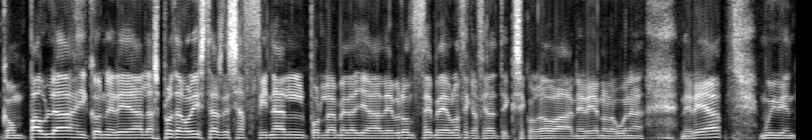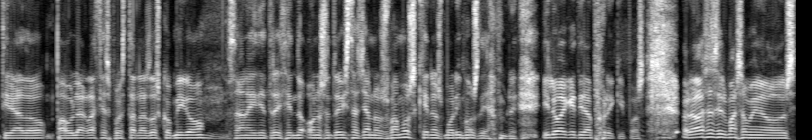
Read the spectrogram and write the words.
con Paula y con Nerea, las protagonistas de esa final por la medalla de bronce, medalla de bronce que al final se colgaba Nerea, enhorabuena Nerea, muy bien tirado Paula, gracias por estar las dos conmigo, estaban ahí detrás diciendo, o nos entrevistas ya nos vamos que nos morimos de hambre y luego hay que tirar por equipos. Ahora vas a ser más o menos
